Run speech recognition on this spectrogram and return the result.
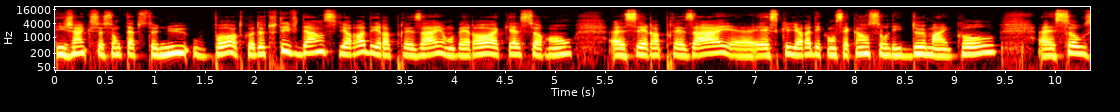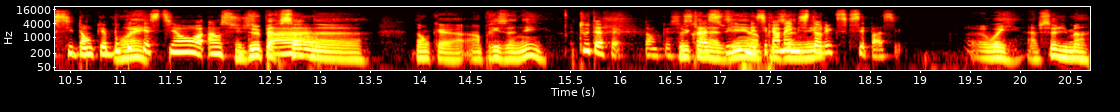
des gens qui se sont abstenus ou pas? En tout cas, de toute évidence, il y aura des représailles. On verra quelles seront euh, ces représailles. Euh, Est-ce qu'il y aura des conséquences sur les deux Michael? Euh, ça aussi. Donc, beaucoup Ouais. de questions en Les suspens. deux personnes donc emprisonnées. Tout à fait. Donc, ce Deux sera à Canadiens suivre, mais c'est quand même historique ce qui s'est passé. Euh, oui, absolument.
